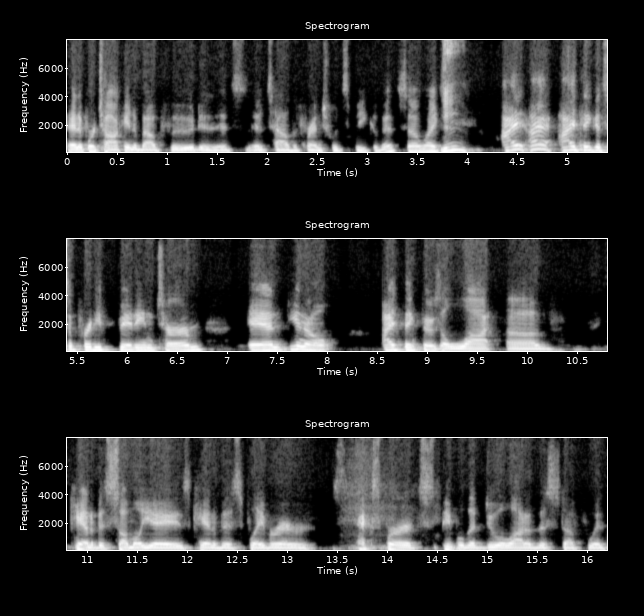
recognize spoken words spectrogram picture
And if we're talking about food, it's it's how the French would speak of it. So like Yeah. I, I I think it's a pretty fitting term, and you know, I think there's a lot of cannabis sommeliers, cannabis flavor experts, people that do a lot of this stuff with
